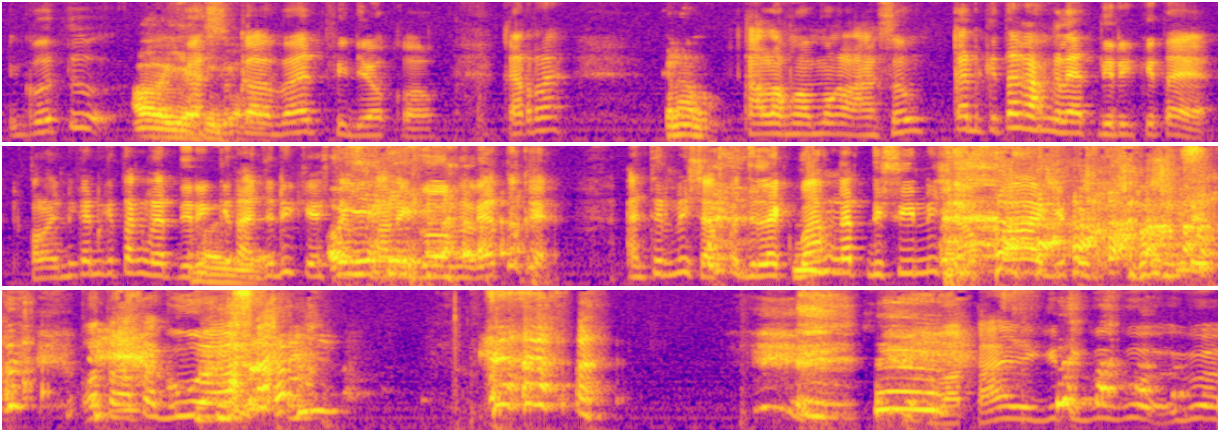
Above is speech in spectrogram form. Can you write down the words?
Gue tuh Oh, iya, gak video suka call. banget video call. Karena kenapa kalau ngomong langsung kan kita nggak ngeliat diri kita ya. Kalau ini kan kita ngeliat diri Oh, kita, iya. jadi kayak Oh, iya, kali iya. gue ngeliat tuh kayak anjir nih siapa jelek banget di sini siapa gitu. oh ternyata gue. Makanya gitu gue gue gue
